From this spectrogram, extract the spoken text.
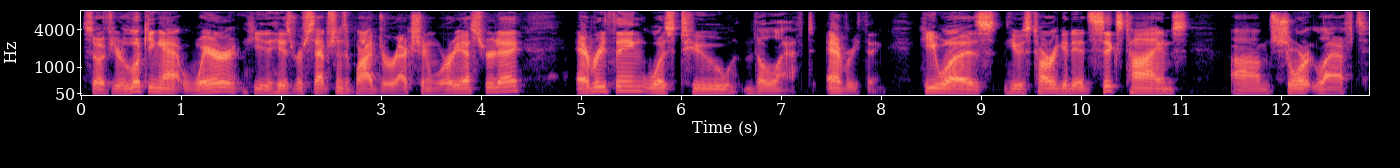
So if you're looking at where he his receptions by direction were yesterday, everything was to the left. Everything. He was he was targeted six times um, short left.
